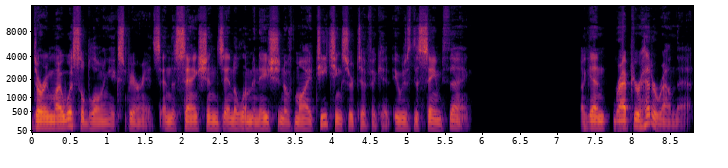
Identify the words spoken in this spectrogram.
during my whistleblowing experience and the sanctions and elimination of my teaching certificate. It was the same thing. Again, wrap your head around that.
